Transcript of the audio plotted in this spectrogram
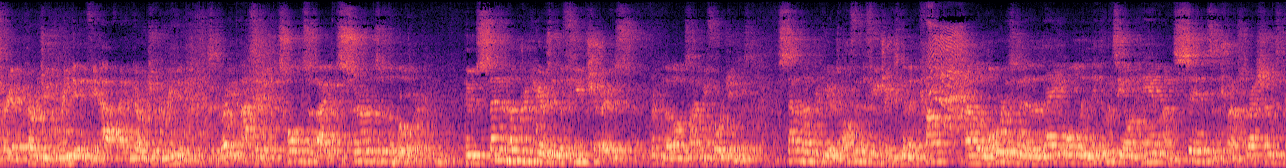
53, I encourage you to read it. If you have, I encourage you to read it. It's a great passage and it talks about the servants of the Lord who 700 years in the future, it was written a long time before Jesus, 700 years off in the future, he's going to come and the Lord is going to lay all iniquity on him and sins and transgressions,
